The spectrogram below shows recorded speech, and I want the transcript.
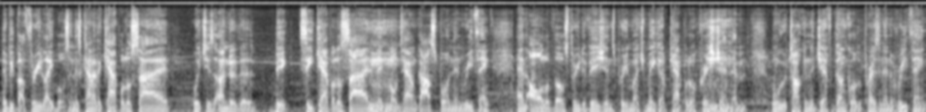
there'll be about three labels, and it's kind of the Capitol side, which is under the big C Capitol side, and then Motown Gospel, and then Rethink, and all of those three divisions pretty much make up Capitol Christian. And when we were talking to Jeff Gunkel, the president of Rethink,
